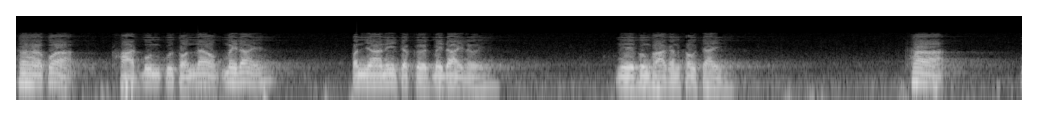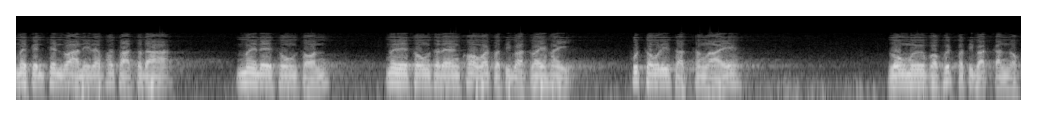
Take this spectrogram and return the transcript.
ถ้าหากว่าขาดบุญกุศลแล้วไม่ได้ ปัญญานี้จะเกิดไม่ได้เลยนี่เพิ่งพากันเข้าใจ ถ้าไม่เป็นเช่นว่านี่แล้วพระศาสดาไม่ได้ทรงสอน ไม่ได้ทรงแสดงข้อวัดปฏิบัติไว้ให้ พุทธบริษัททั้งหลาย ลงมือประพฤติปฏิบัติกันหรอก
